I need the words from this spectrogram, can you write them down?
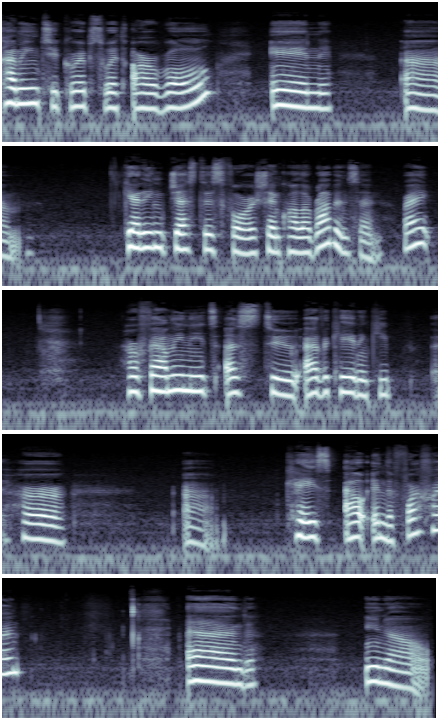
coming to grips with our role in um, getting justice for Shanquella Robinson, right? Her family needs us to advocate and keep her um, case out in the forefront. And, you know,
